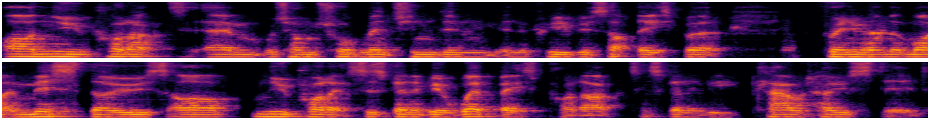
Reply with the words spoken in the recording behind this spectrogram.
our new product, um, which I'm sure mentioned in, in the previous updates, but for anyone that might have missed those, our new products is going to be a web-based product. It's going to be cloud hosted,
